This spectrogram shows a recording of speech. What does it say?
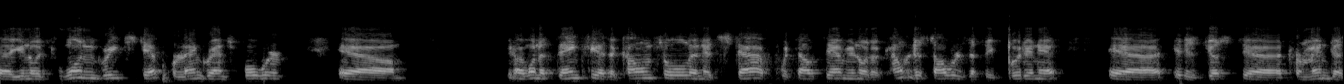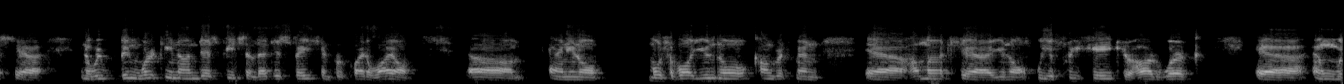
Uh, you know, it's one great step for land grants forward. Um, you know, I want to thank uh, the council and its staff. Without them, you know, the countless hours that they put in it, uh, is just uh, tremendous. Uh, you know, we've been working on this piece of legislation for quite a while. Um, and, you know, most of all, you know, Congressman, uh, how much, uh, you know, we appreciate your hard work. and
